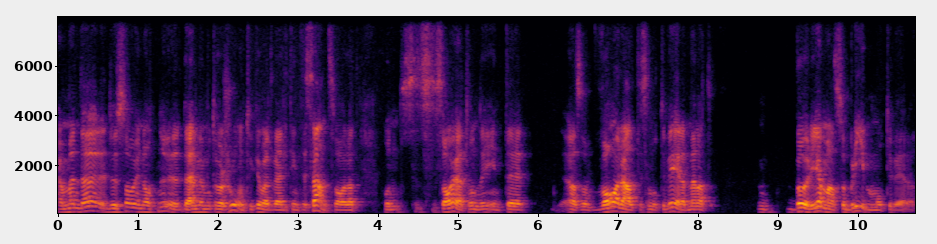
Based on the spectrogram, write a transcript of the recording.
Ja, men där, du sa ju något nu. Det här med motivation tycker jag var ett väldigt intressant svar. Att hon sa ju att hon inte alltså, var alltid så motiverad, men att börjar man så blir man motiverad.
